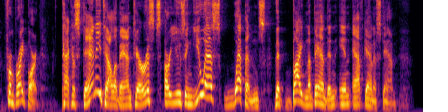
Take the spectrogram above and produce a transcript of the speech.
From Breitbart, Pakistani Taliban terrorists are using U.S. weapons that Biden abandoned in Afghanistan.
